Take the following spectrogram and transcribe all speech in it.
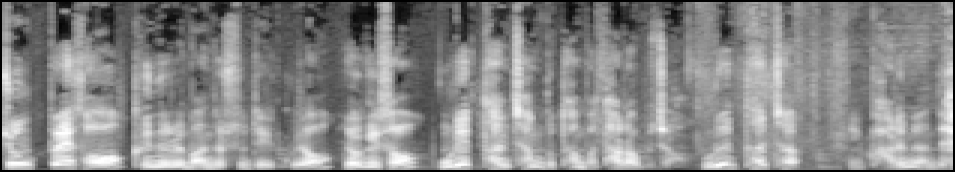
쭉 빼서 그늘을 만들 수도 있고요. 여기서 우레탄 창부터 한번 달아보죠. 우레탄 창, 이 발음이 안 돼요.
